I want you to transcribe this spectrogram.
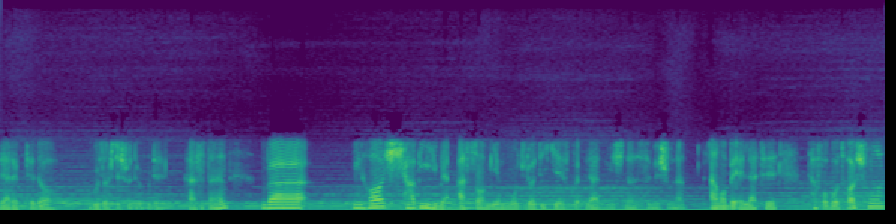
در ابتدا گذاشته شده بوده هستند و اینها شبیه به اسامی موجوداتی که فعلا میشناسیمشونن. اما به علت تفاوتهاشون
